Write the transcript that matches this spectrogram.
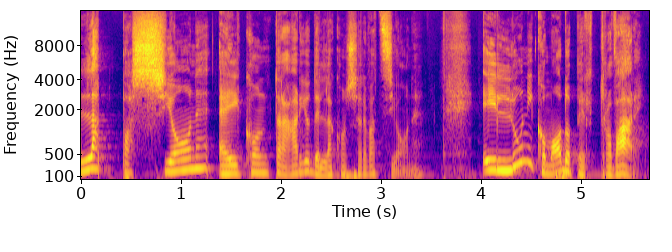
La passione è il contrario della conservazione. E l'unico modo per trovare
